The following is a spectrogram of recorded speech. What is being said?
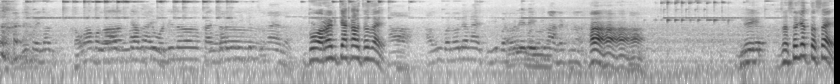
खवा बघा ते आमचे वडील काय तर दोरा त्या काळचाच आहे. अजून बनवल्या नाहीत. ही बनवलेली आहे ती मागटनं. हा हा हा हा. म्हणजे जसंच्या तसं आहे.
